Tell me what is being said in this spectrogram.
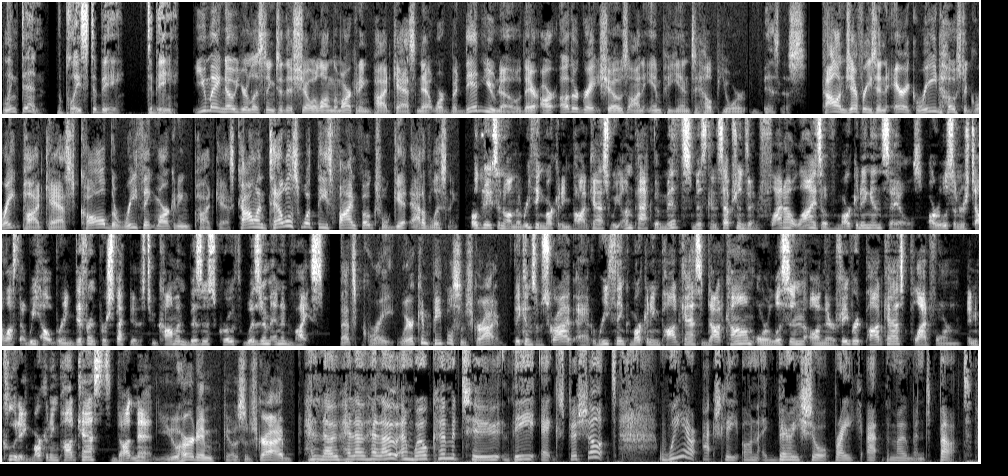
LinkedIn, the place to be, to be. You may know you're listening to this show along the Marketing Podcast Network, but did you know there are other great shows on MPN to help your business? Colin Jeffries and Eric Reed host a great podcast called the Rethink Marketing Podcast. Colin, tell us what these fine folks will get out of listening. Well, Jason, on the Rethink Marketing Podcast, we unpack the myths, misconceptions, and flat out lies of marketing and sales. Our listeners tell us that we help bring different perspectives to common business growth, wisdom, and advice. That's great. Where can people subscribe? They can subscribe at rethinkmarketingpodcast.com or listen on their favorite podcast platform, including marketingpodcasts.net. You heard him. Go subscribe. Hello, hello, hello, and welcome to the Extra Shot. We are actually on a very short break at the moment, but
